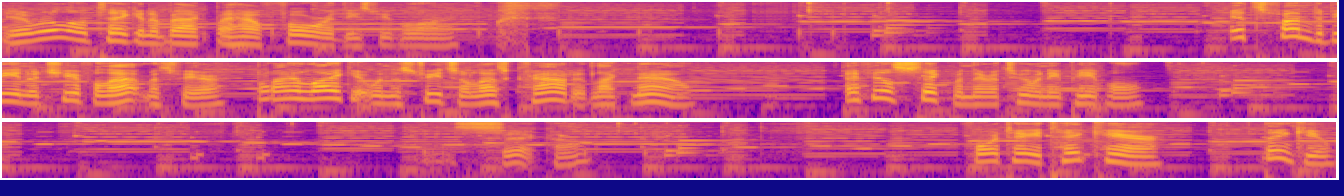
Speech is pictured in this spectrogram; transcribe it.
Yeah, we're a little taken aback by how forward these people are. It's fun to be in a cheerful atmosphere, but I like it when the streets are less crowded, like now. I feel sick when there are too many people. Sick, huh? Forte, take care. Thank you.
